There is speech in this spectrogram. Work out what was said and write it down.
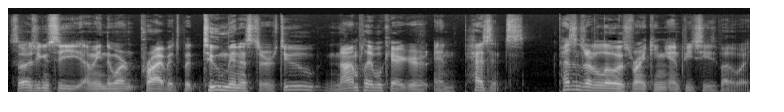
So as you can see, I mean, they weren't privates, but two ministers, two non-playable characters, and peasants Peasants are the lowest ranking NPCs, by the way.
